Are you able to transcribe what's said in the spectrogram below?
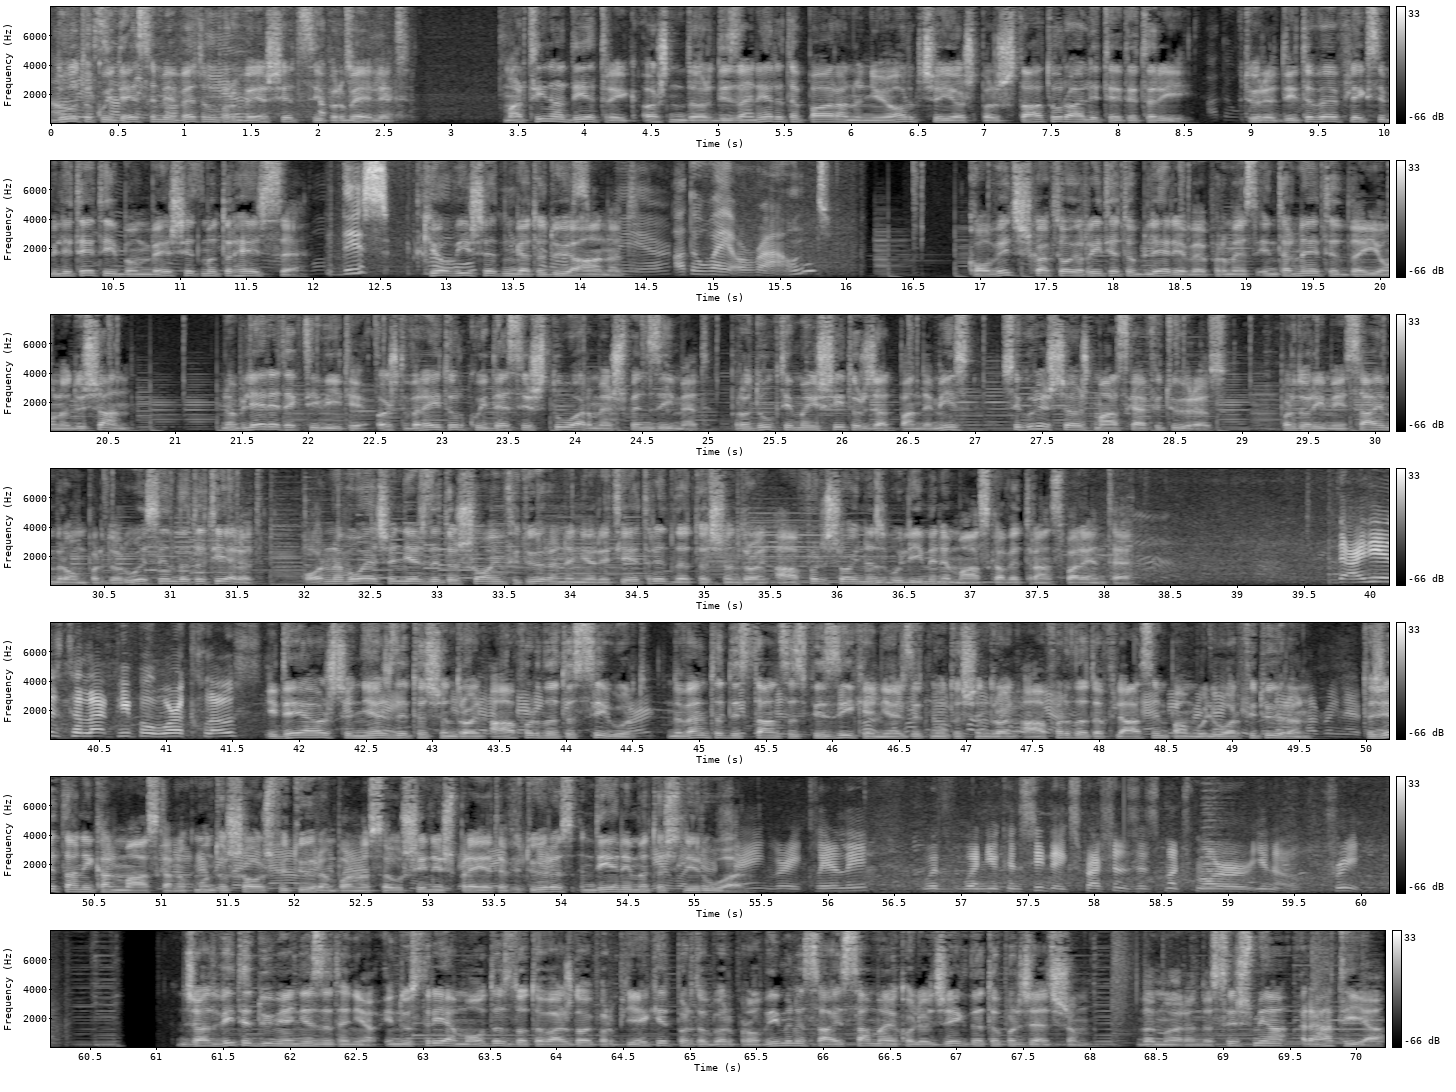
Duhet të kujdesemi vetëm për veshjet sipër belit. Martina Dietrich është ndër dizajnerët e para në Nju Jork që i është përshtatur realitetit të ri. Këtyre ditëve, fleksibiliteti i bën veshjet më tërheqëse. Kjo vishet nga të dyja anët. Covid shkaktoi rritje të blerjeve përmes internetit dhe jo në dyqan. Në blerjet e këtij viti është vërejtur kujdes i shtuar me shpenzimet. Produkti më i shitur gjatë pandemisë, sigurisht që është maska e fytyrës. Përdorimi i saj mbron përdoruesin dhe të tjerët, por nevoja që njerëzit të shohin fytyrën e njëri-tjetrit dhe të qëndrojnë afër çoi në zbulimin e maskave transparente. Ideja është që njerëzit të qëndrojnë afër dhe të sigurt. Në vend të distancës fizike, njerëzit mund të qëndrojnë afër dhe të flasin pa mbuluar fytyrën. Të gjithë tani kanë maska, nuk mund t'u shohësh fytyrën, por nëse u shihni shprehjet e fytyrës, ndiheni më të çliruar. Gjatë vitit dy mijë e njëzet e një, industria e modës do të vazhdojë përpjekjet për të bërë prodhimin e saj sa më ekologjik dhe të përgjegjshëm, dhe më e rëndësishmja, rehatia.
